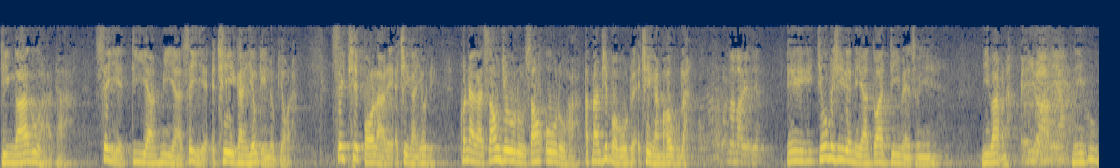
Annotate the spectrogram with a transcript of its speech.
ဒီ၅ခုဟာဒါစိတ်ရဲ့တရားမိယာစိတ်ရဲ့အခြေခံယုတ်တယ်လို့ပြောတာစိတ်ဖြစ်ပေါ်လာတဲ့အခြေခံယုတ်တယ်ခုနကစောင်းကြိုးတို့စောင်းအိုးတို့ဟာအတန်ဖြစ်ပေါ်ဖို့အတွက်အခြေခံမဟုတ်ဘူးလားမှန်ပါတယ်ဗျာအေးကျိုးမရှိတဲ့နေရာသွားတီးမယ်ဆိုရင် ညီပါမလားညီပါဗျာညီဘူး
